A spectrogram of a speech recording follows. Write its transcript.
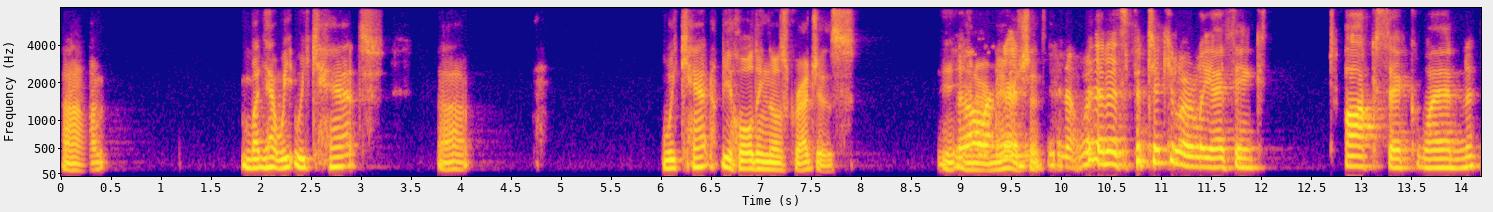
Um, but yeah, we we can't uh, we can't be holding those grudges in, no, in our marriage. And, you know, and it's particularly, I think, toxic when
